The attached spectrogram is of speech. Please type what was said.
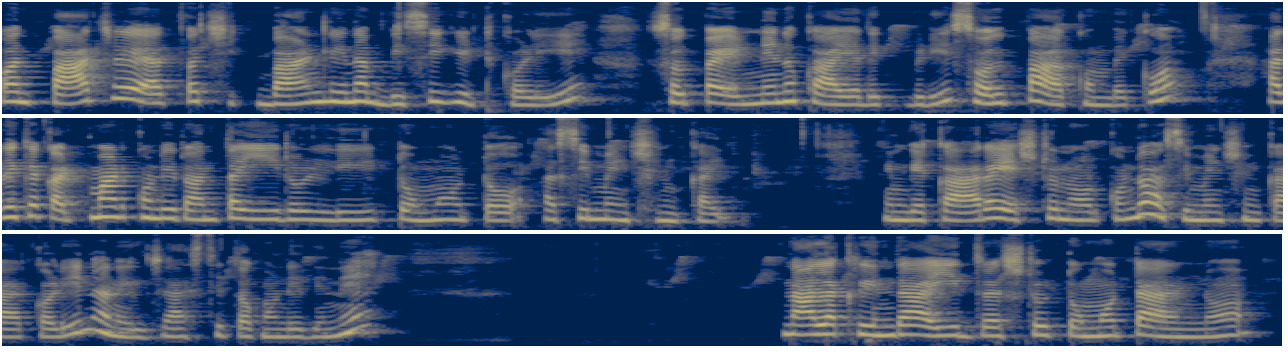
ಒಂದು ಪಾತ್ರೆ ಅಥವಾ ಚಿಕ್ಕ ಬಾಣಲಿನ ಬಿಸಿಗೆ ಇಟ್ಕೊಳ್ಳಿ ಸ್ವಲ್ಪ ಎಣ್ಣೆನೂ ಕಾಯೋದಕ್ಕೆ ಬಿಡಿ, ಸ್ವಲ್ಪ ಹಾಕ್ಕೊಬೇಕು. ಅದಕ್ಕೆ ಕಟ್ ಮಾಡ್ಕೊಂಡಿರೋಂಥ ಈರುಳ್ಳಿ, ಟೊಮೊಟೊ, ಹಸಿಮೆಣ್ಸಿನ್ಕಾಯಿ. ನಿಮಗೆ ಖಾರ ಎಷ್ಟು ನೋಡಿಕೊಂಡು ಹಸಿಮೆಣ್ಸಿನ್ಕಾಯಿ ಹಾಕ್ಕೊಳ್ಳಿ ನಾನು ಇಲ್ಲಿ ಜಾಸ್ತಿ ತೊಗೊಂಡಿದ್ದೀನಿ. ನಾಲ್ಕರಿಂದ ಐದರಷ್ಟು ಟೊಮೊಟೊ ಹಣ್ಣು.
